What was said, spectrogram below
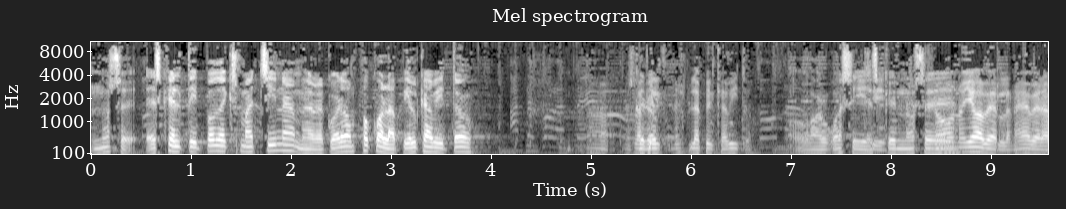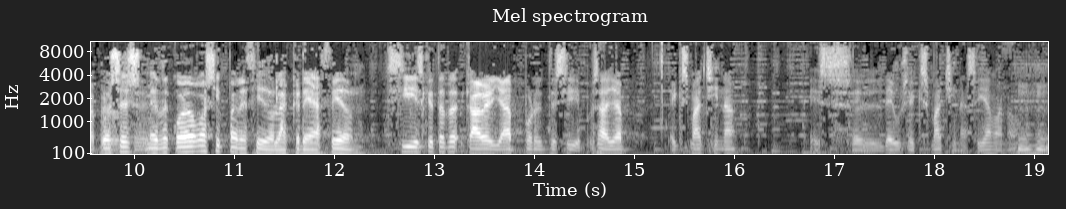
No sé, es que el tipo de ex machina me recuerda un poco a la piel que habitó No, no es, la Creo- piel, no es la piel que habito. O algo así, es que no sé. No, no llego a verla, no llego a verla. pues es, me recuerda algo así parecido, la creación. Sí, es que trata... A ver, ya por. O sea, ya Ex Machina es el Deus Ex Machina, se llama, ¿no? Ujú.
